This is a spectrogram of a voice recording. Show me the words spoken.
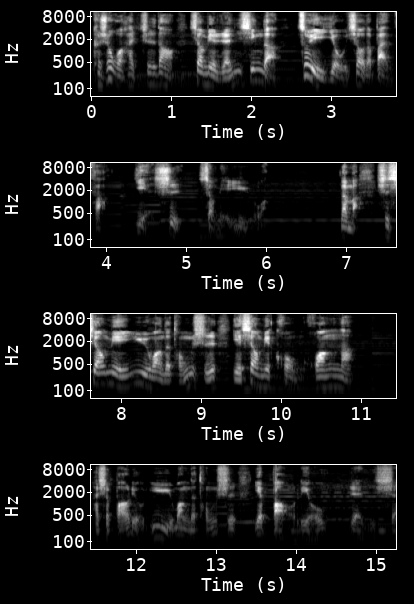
可是我还知道，消灭人心的。最有效的办法也是消灭欲望，那么是消灭欲望的同时也消灭恐慌呢，还是保留欲望的同时也保留人生？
